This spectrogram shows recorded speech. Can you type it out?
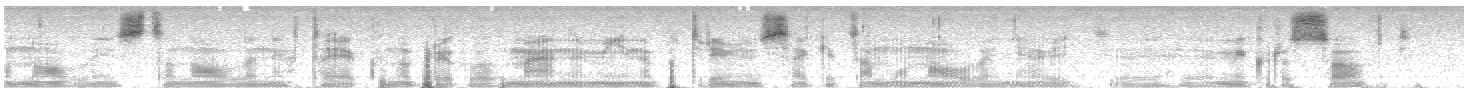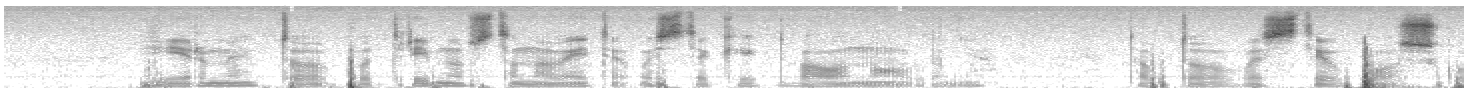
оновлень встановлених, так як, наприклад, в мене мені не потрібні всякі там оновлення від е, Microsoft фірми, то потрібно встановити ось таких два оновлення. Тобто ввести в пошуку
